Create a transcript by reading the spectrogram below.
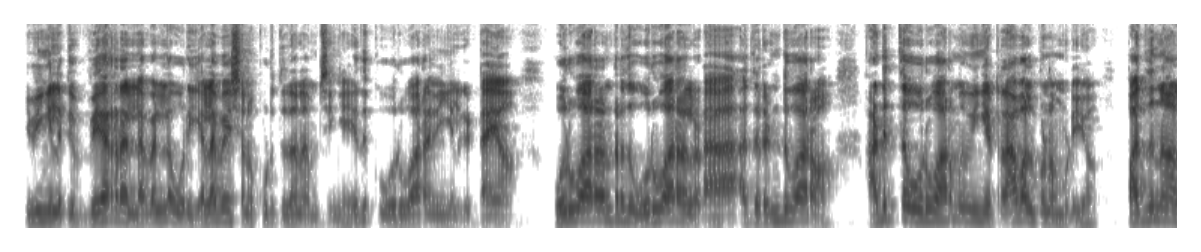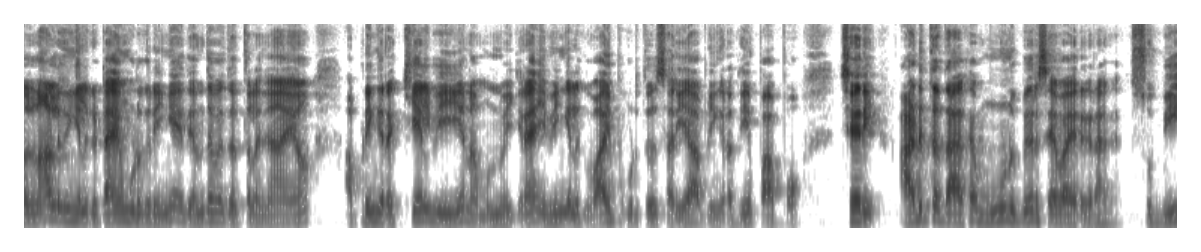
இவங்களுக்கு வேற லெவலில் ஒரு எலவேஷனை கொடுத்து தான் அமிச்சிங்க எதுக்கு ஒரு வாரம் இவங்களுக்கு டயம்? ஒரு வாரம்ன்றது ஒரு வாரம் இல்லடா. அது ரெண்டு வாரம். அடுத்த ஒரு வாரமும் இவங்க ட்ராவல் பண்ண முடியும். 14 நாள் இவங்களுக்கு டைம் கொடுக்குறீங்க இது எந்த விதத்தில் நியாயம்? அப்படிங்கிற கேள்வியையும் நான் முன்வைக்கிறேன். இவங்களுக்கு வாய்ப்பு கொடுத்தது சரியா? அப்படிங்கிறதையும் பார்ப்போம். சரி, அடுத்ததாக மூணு பேர் சேவாயிருக்கிறாங்க சுபி,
